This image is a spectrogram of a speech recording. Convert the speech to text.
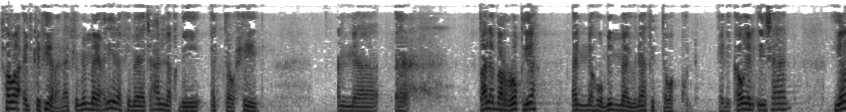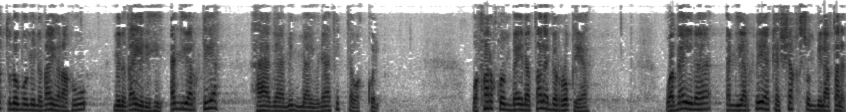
فوائد كثيرة لكن مما يعنينا فيما يتعلق بالتوحيد أن طلب الرقية أنه مما ينافي التوكل. يعني كون الإنسان يطلب من غيره من غيره أن يرقيه هذا مما ينافي التوكل. وفرق بين طلب الرقية وبين أن يرقيك شخص بلا طلب.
